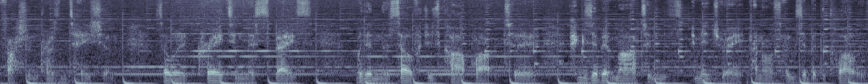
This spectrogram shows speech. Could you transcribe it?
fashion presentation. So we're creating this space within the Selfridges car park to exhibit Martin's imagery and also exhibit the clothes.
